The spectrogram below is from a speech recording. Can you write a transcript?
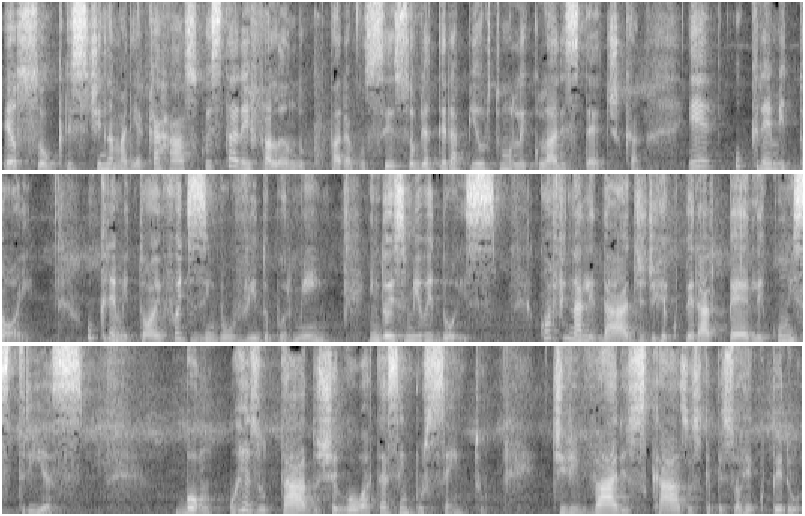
Eu sou Cristina Maria Carrasco e estarei falando para você sobre a terapia ortomolecular estética e o creme Toy. O creme Toy foi desenvolvido por mim em 2002, com a finalidade de recuperar pele com estrias. Bom, o resultado chegou até 100%. Tive vários casos que a pessoa recuperou.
